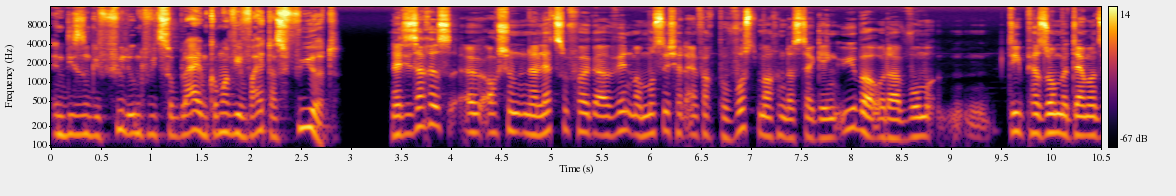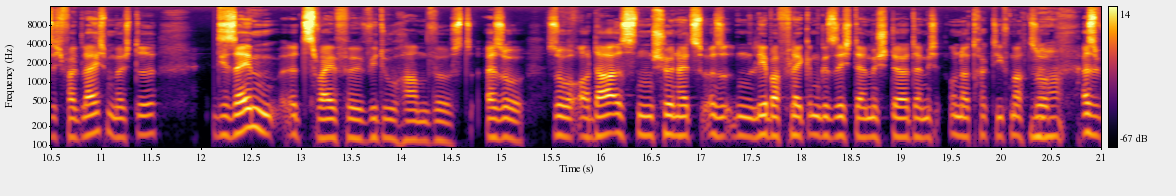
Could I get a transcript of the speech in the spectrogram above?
in diesem Gefühl irgendwie zu bleiben. Guck mal, wie weit das führt. Na, die Sache ist äh, auch schon in der letzten Folge erwähnt, man muss sich halt einfach bewusst machen, dass der Gegenüber oder wo die Person, mit der man sich vergleichen möchte, dieselben äh, Zweifel wie du haben wirst. Also, so, oh, da ist ein Schönheits-, also ein Leberfleck im Gesicht, der mich stört, der mich unattraktiv macht. So. Ja. Also,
